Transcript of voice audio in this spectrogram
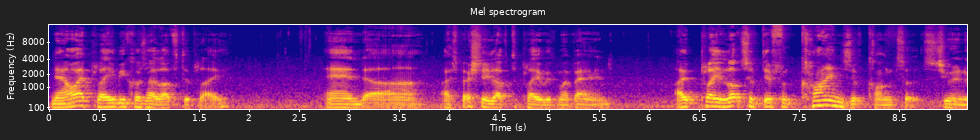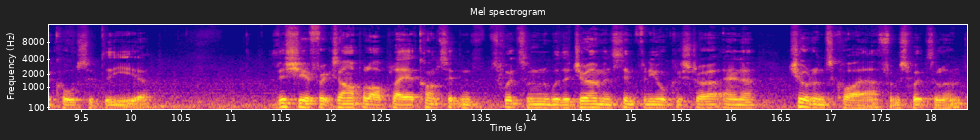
now I play because I love to play, and uh, I especially love to play with my band. I play lots of different kinds of concerts during the course of the year. This year, for example, I'll play a concert in Switzerland with a German symphony orchestra and a children's choir from Switzerland.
